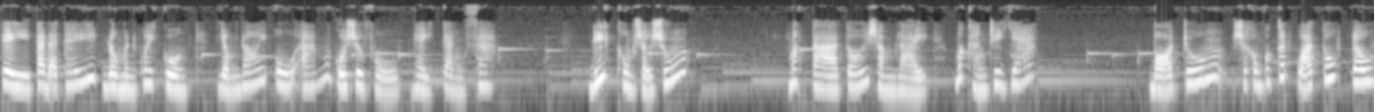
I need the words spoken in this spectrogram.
thì ta đã thấy đồ mình quay cuồng, giọng nói u ám của sư phụ ngày càng xa. Điếc không sợ súng. Mắt ta tối sầm lại, mất hẳn tri giác. Bỏ trốn sẽ không có kết quả tốt đâu.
